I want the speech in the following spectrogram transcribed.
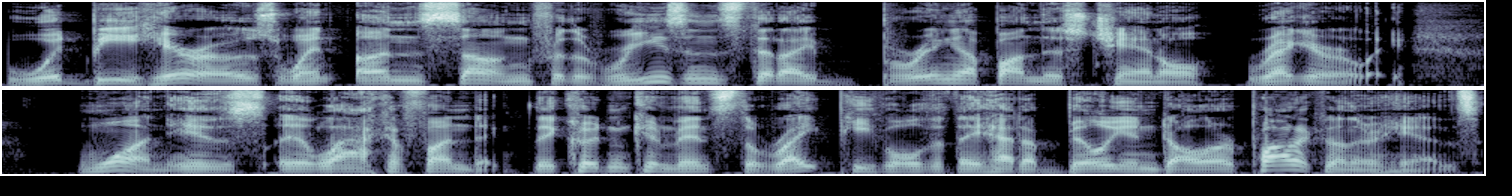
would be heroes went unsung for the reasons that I bring up on this channel regularly. One is a lack of funding. They couldn't convince the right people that they had a billion dollar product on their hands.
